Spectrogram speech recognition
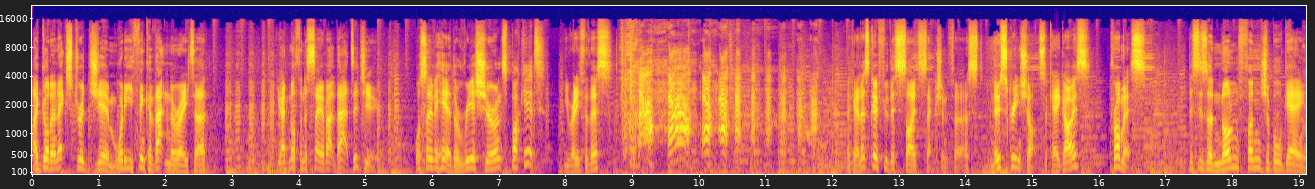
I got an extra Jim. What do you think of that, narrator? You had nothing to say about that, did you? What's over here? The reassurance bucket? You ready for this? Okay, let's go through this side section first. No screenshots, okay, guys? Promise. This is a non fungible game.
